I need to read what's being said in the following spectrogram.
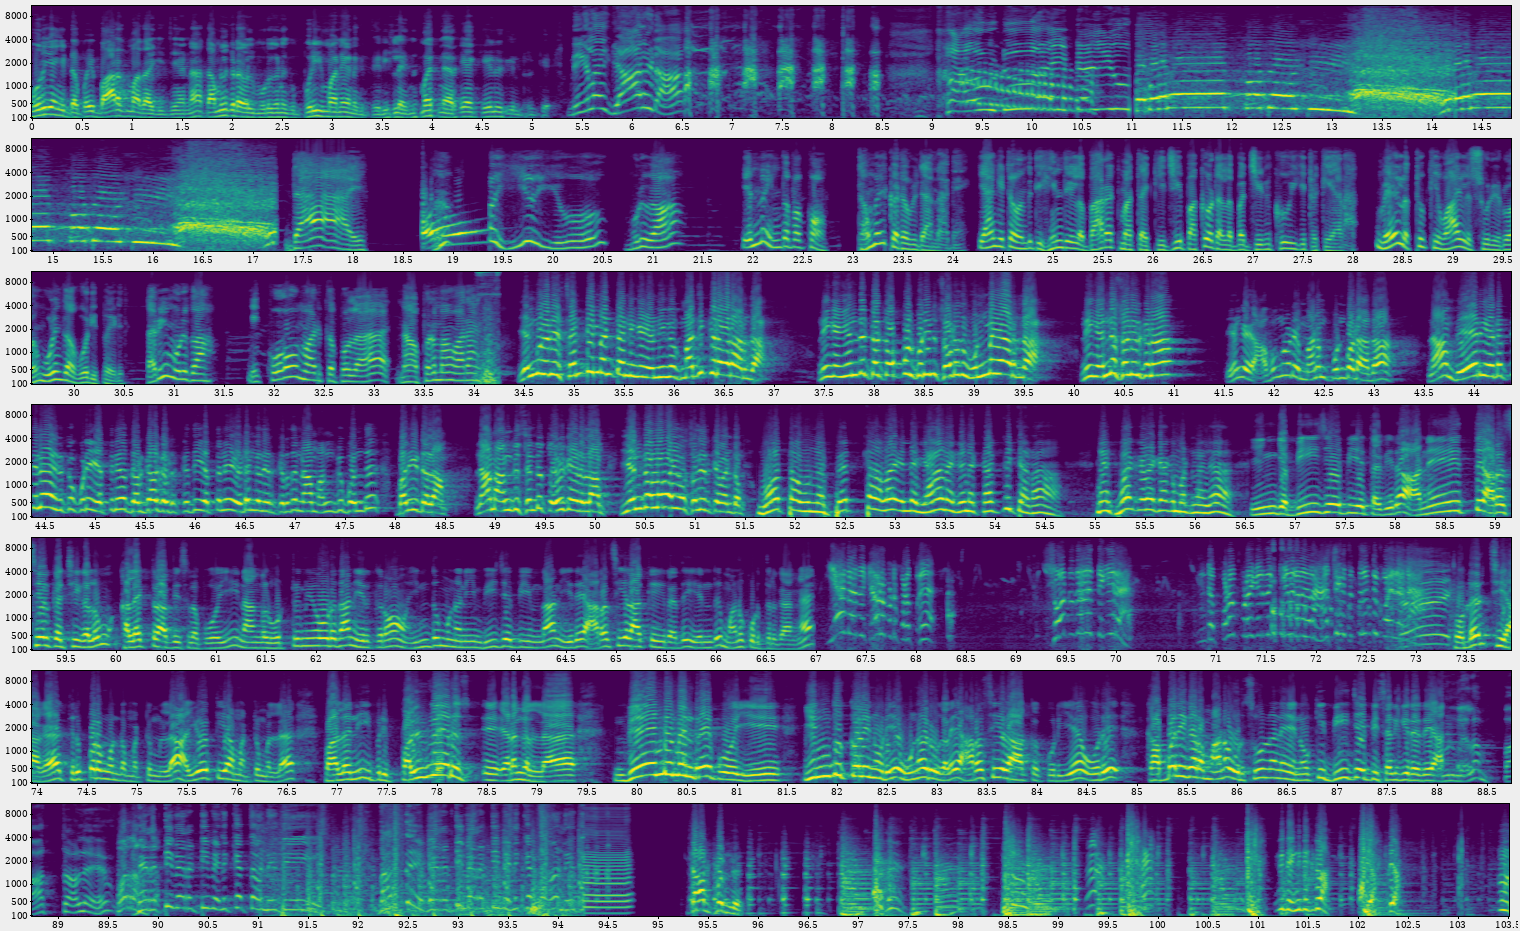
முருகன் கிட்ட போய் பாரத் மாதா கி ஜெயனா தமிழ் கடவுள் முருகனுக்கு புரியுமான்னு எனக்கு தெரியல. இந்த மாதிரி நிறைய கேள்விகள் இருக்கு. நீங்களா யாருடா? How do I tell you டாய். ஐயோ முருகா என்ன இந்த பக்கம்? தமிழ் கடவுள் தானாடே. என்கிட்ட வந்துட்டு ஹிந்தியில பாரத் மாதா கிஜி பக்கோடல பஜ்ஜின்னு கூவிக்கிட்டு இருக்கியாரா வேலை தூக்கி வாயில சூழிடுவேன் ஒழுங்கா ஓடி போயிடுது. சரி முருகா நீ கோவமா இருக்க போல நான் அப்புறமா வரேன். எங்களுடைய சென்டிமெண்ட்டை நீங்க நீங்க மதிக்கிறவரா இருந்தா. நீங்க இந்துக்கள் தொப்புள் குடின்னு சொல்றது உண்மையா இருந்தா. நீங்க என்ன சொல்லிருக்கணும் எங்க அவங்களுடைய மனம் புண்படாதா? நாம் வேறு இடத்துல இருக்கக்கூடிய எத்தனையோ தர்காக்கள் இருக்குது எத்தனையோ இடங்கள் இருக்கிறது நாம் அங்கு வந்து பலியிடலாம். நாம் அங்கு சென்று தொழுகையிடலாம் என்றல்லவா இவர் சொல்லியிருக்க வேண்டும். மோத்தா உன்னை பெத்தாலா இல்ல யானை கண்ண கக்குச்சாடா? நான் கேட்கறேன் கேட்க மாட்டேனாங்க இங்க பிஜேபியை தவிர அனைத்து அரசியல் கட்சிகளும் கலெக்டர் ஆபீஸ்ல போய் நாங்கள் ஒற்றுமையோடு தான் இருக்கிறோம். இந்து முன்னணியும் பிஜேபியும் தான் இதை அரசியலாக்குகிறது என்று மனு கொடுத்திருக்காங்க. தொடர்ச்சியாக திருப்பரங்குன்றம் மட்டுமல்ல அயோத்தியா மட்டுமல்ல பழனி இப்படி பல்வேறு இடங்கள்ல வேண்டுமென்றே போய் இந்துக்களினுடைய உணர்வுகளை அரசியலாக்கக்கூடிய ஒரு கபலிகரமான ஒரு சூழ்நிலையை நோக்கி பிஜேபி செல்கிறது. எல்லாம் பார்த்தாலே விரட்டி விரட்டி வெளுக்க தோணுது வந்து விரட்டி விரட்டி வெளுக்க தோணுது ஸ்டார்ட் பண்ணு. இங்கிட்டு இங்கிட்டு வா. அப்படியா அப்படியா. ம், ம்.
